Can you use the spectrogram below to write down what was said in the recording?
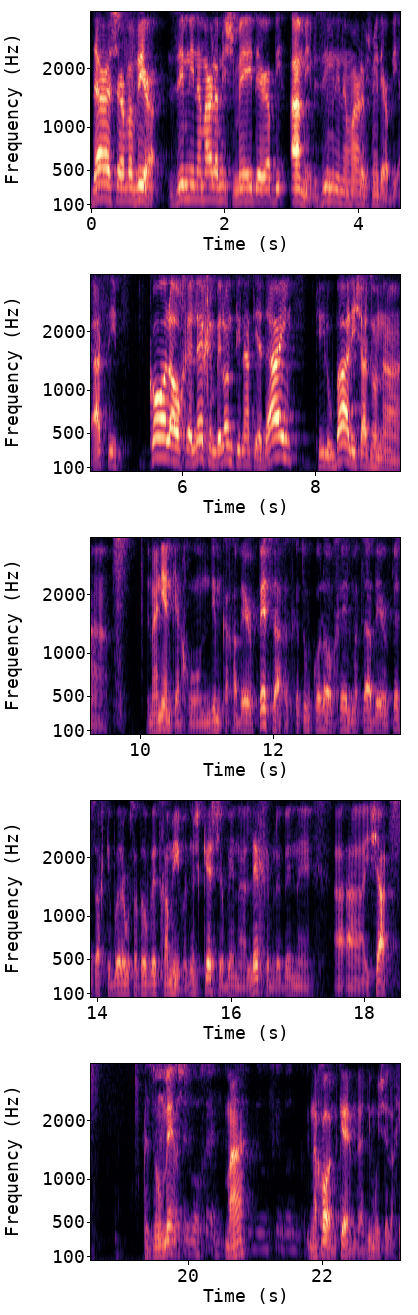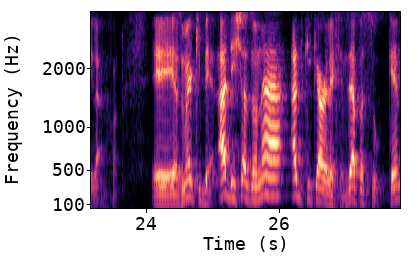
דרש רב אבירה, זימנין אמר לה משמי דרבי עמי, וזימנין אמר לה משמי דרבי אסי, כל האוכל לחם בלא נתינת ידיים, כאילו בעל אישה זונה. זה מעניין, כי אנחנו עומדים ככה בערב פסח, אז כתוב כל האוכל מצה בערב פסח כבועל ארוסתו בבית חמיב, אז יש קשר בין הלחם לבין אה, האישה. אז הוא אומר... מה. נכון, כן, והדימוי של אכילה, נכון. אה, אז הוא אומר כי בעד אישה זונה עד כיכר לחם, זה הפסוק, כן?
